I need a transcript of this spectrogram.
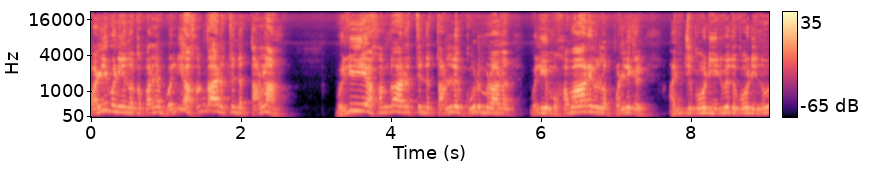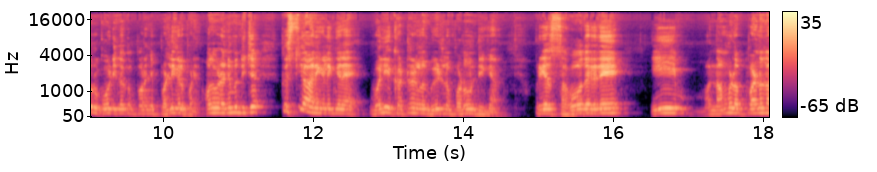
പള്ളി പണി എന്നൊക്കെ പറഞ്ഞാൽ വലിയ അഹങ്കാരത്തിന്റെ തള്ളാണ്. വലിയ അഹങ്കാരത്തിന്റെ തള്ള് കൂടുമ്പോഴാണ് വലിയ മുഖവാരങ്ങളുള്ള പള്ളികൾ. അഞ്ച് കോടി ഇരുപത് കോടി നൂറ് കോടി എന്നൊക്കെ പറഞ്ഞ് പള്ളികൾ പണിയും. അതോടനുബന്ധിച്ച് ക്രിസ്ത്യാനികൾ ഇങ്ങനെ വലിയ കെട്ടിടങ്ങളും വീട്ടിലും പണിതുകൊണ്ടിരിക്കുകയാണ്. പ്രിയ സഹോദരരെ ഈ നമ്മൾ പണിത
